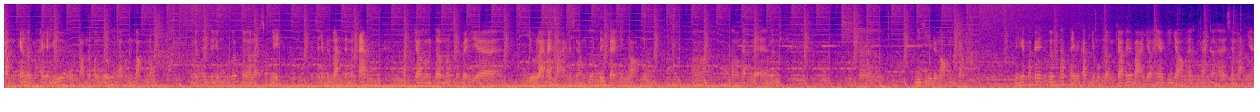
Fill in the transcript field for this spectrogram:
cầm kéo lên mà thấy ở dưới động là phần nước là phần nước ngọt của nó. Mình thấy sử dụng phương pháp gọi là sóc nhiệt mình sử dụng nước lạnh để mình áp làm cho con tôm nó sẽ bị uh, dịu lại mát lại nó sẽ không có tiết ra chất ngọt nữa. Đó, đó là một cách để mình uh, duy trì độ ngọt bên trong. Thì cái cái phương pháp này mình cấp dùng một lần cho cái bài giò heo chiên giòn đó các bạn có thể xem lại nha.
